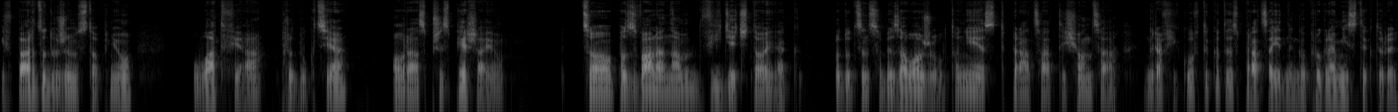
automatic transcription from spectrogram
i w bardzo dużym stopniu ułatwia produkcję oraz przyspiesza ją, co pozwala nam widzieć to, jak producent sobie założył. To nie jest praca tysiąca grafików, tylko to jest praca jednego programisty, który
